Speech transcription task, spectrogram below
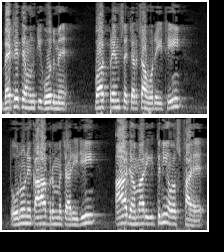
बैठे थे हम उनकी गोद में, बहुत प्रेम से चर्चा हो रही थी तो उन्होंने कहा, ब्रह्मचारी जी, आज हमारी इतनी अवस्था है,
